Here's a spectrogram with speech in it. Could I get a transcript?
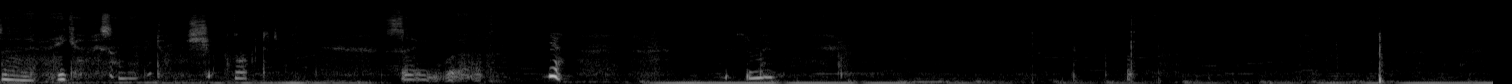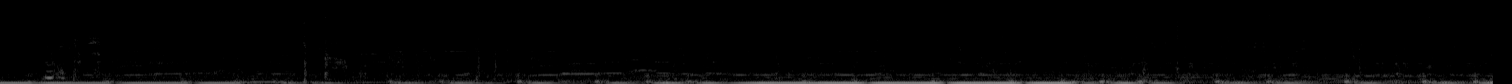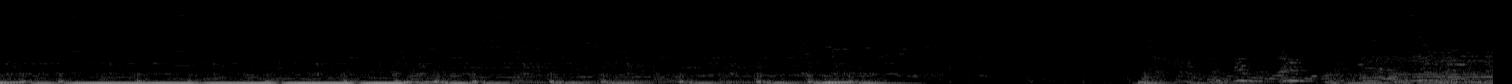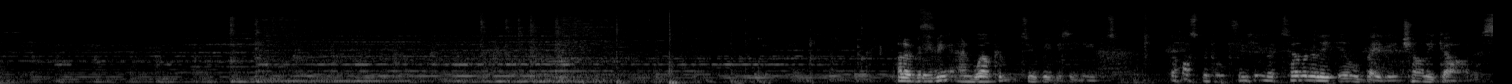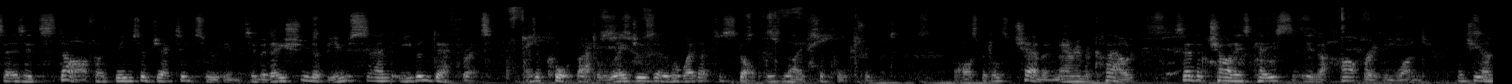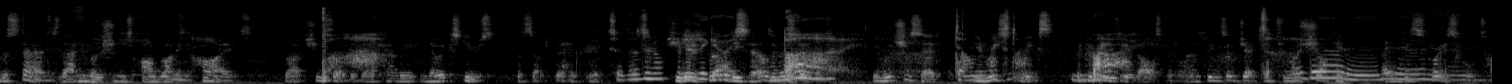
So, hey guys, I'm gonna be doing a short vlog today. So, uh, yeah. This is my. Hello, good evening, and welcome to BBC News. The hospital treating the terminally ill baby, Charlie Gard, says its staff have been subjected to intimidation, abuse, and even death threats as a court battle rages over whether to stop his life support treatment. The hospital's chairman, Mary MacLeod, said that Charlie's case is a heartbreaking one, and she understands that emotions are running high. But she said that there can be no excuse for such behaviour. So, there's enough for today, guys. details in a Bye. In which she said, in recent weeks, the community of the hospital has been subjected to a shocking and disgraceful time.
